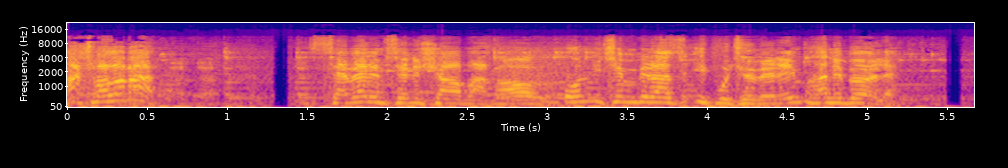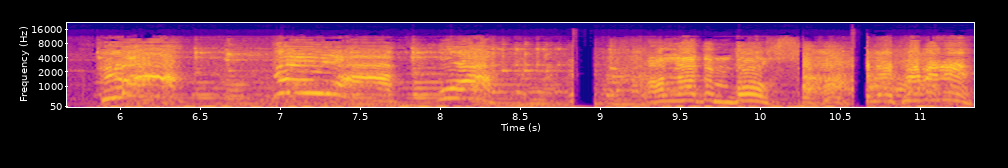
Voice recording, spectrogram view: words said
Saçmalama! Severim seni Şaban. Sağ olun. Onun için biraz ipucu vereyim hani böyle. Hüa! Hüa! Hua! Anladım boks. Etme beni!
